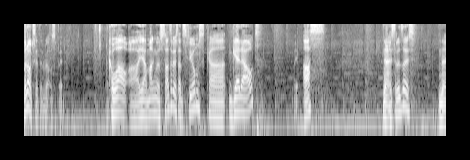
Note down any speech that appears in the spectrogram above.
Brauksiet ar velospēdu. Wow, uh, jā, Magnus atceries tādas filmas kā Get Out vai As. Nē, Es redzēju, nē.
